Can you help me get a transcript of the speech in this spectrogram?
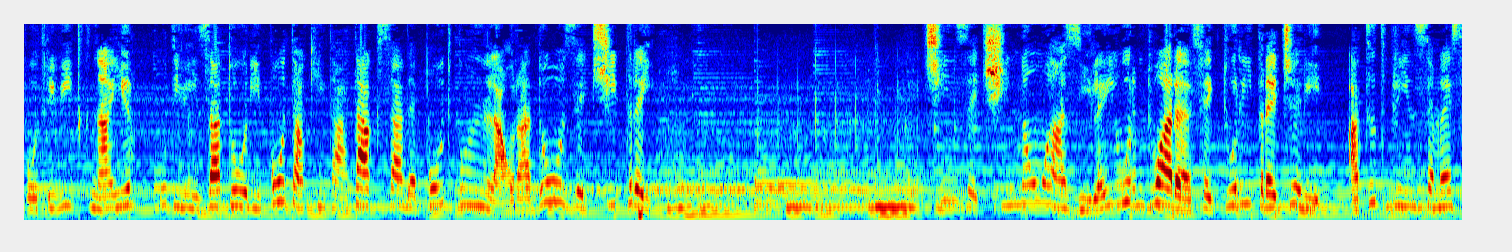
Potrivit CNAIR, utilizatorii pot achita taxa de pod până la ora 23. 59 a zilei următoare efectuării trecerii, atât prin SMS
